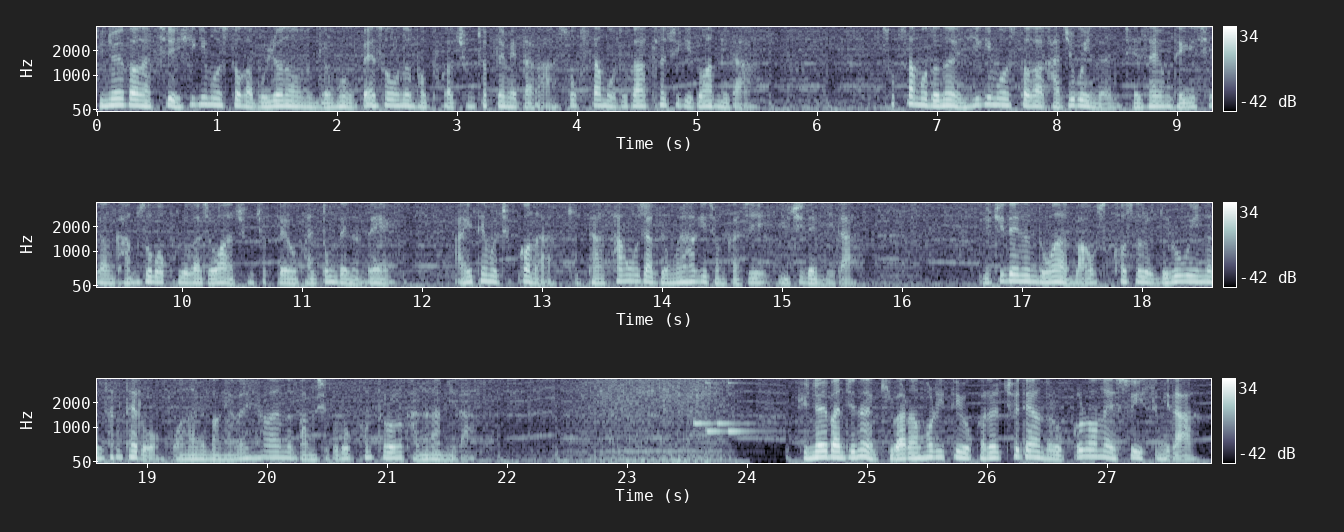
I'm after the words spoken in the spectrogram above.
균열과 같이 희귀 몬스터가 몰려나오는 경우 뺏어오는 버프가 중첩됨에 따라 속사 모드가 켜지기도 합니다. 속사 모드는 희귀 몬스터가 가지고 있는 재사용 대기시간 감소 버프를 가져와 중첩되어 발동되는데 아이템을 줍거나 기타 상호작용을 하기 전까지 유지됩니다. 유지되는 동안 마우스 커서를 누르고 있는 상태로 원하는 방향을 향하는 방식으로 컨트롤 가능합니다. 균열 반지는 기발한 허리띠 효과를 최대한으로 끌어낼 수 있습니다.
